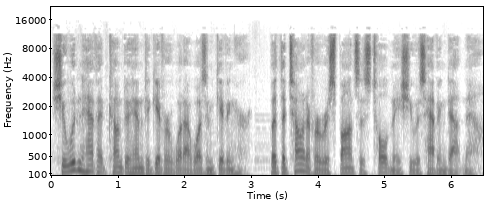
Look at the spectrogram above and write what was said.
she wouldn't have had come to him to give her what I wasn't giving her, but the tone of her responses told me she was having doubt now.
